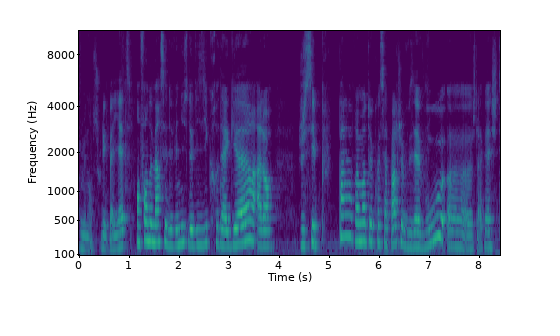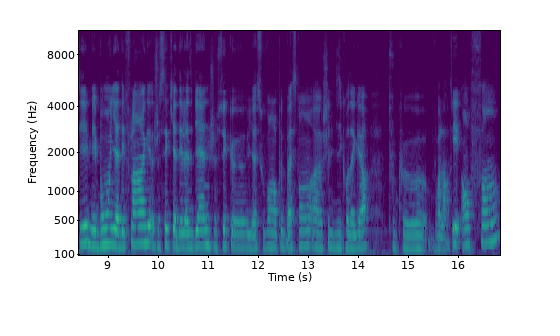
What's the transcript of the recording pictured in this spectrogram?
je mets dans sous les paillettes. Enfant de Mars et de Vénus de Lizzie Krodager. Alors je sais plus pas vraiment de quoi ça parle, je vous avoue. Euh, je l'avais acheté, mais bon, il y a des flingues, je sais qu'il y a des lesbiennes, je sais qu'il y a souvent un peu de baston euh, chez Lizzie Dagger. Donc euh, voilà. Et enfin,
